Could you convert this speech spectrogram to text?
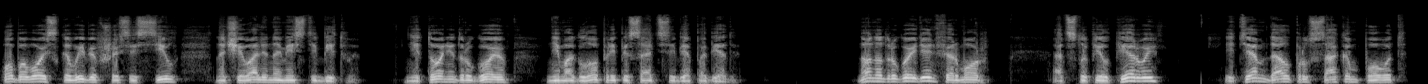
Оба войска, выбившись из сил, ночевали на месте битвы. Ни то, ни другое не могло приписать себе победы. Но на другой день Фермор отступил первый и тем дал пруссакам повод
